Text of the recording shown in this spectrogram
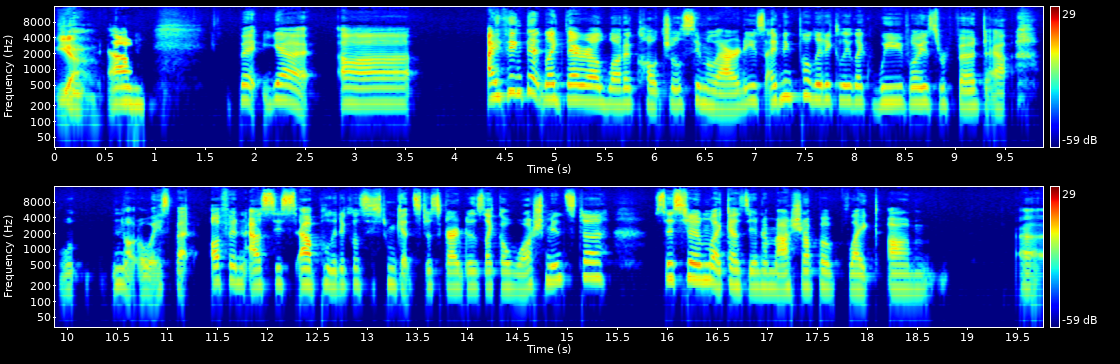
yeah Um but yeah, uh I think that like there are a lot of cultural similarities. I think politically, like we've always referred to our well, not always, but often our our political system gets described as like a Washminster system, like as in a mashup of like um uh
